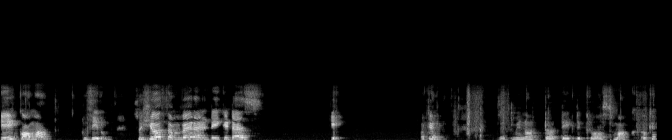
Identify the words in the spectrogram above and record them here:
k comma 0 so here somewhere i'll take it as k. Okay let me not uh, take the cross mark okay?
